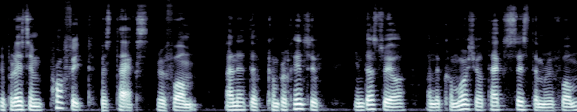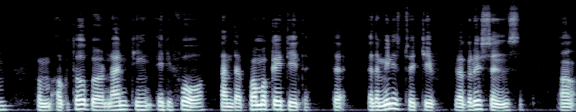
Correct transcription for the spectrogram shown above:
replacing profit with tax reform and the comprehensive industrial and commercial tax system reform from October 1984 and promulgated the administrative regulations on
